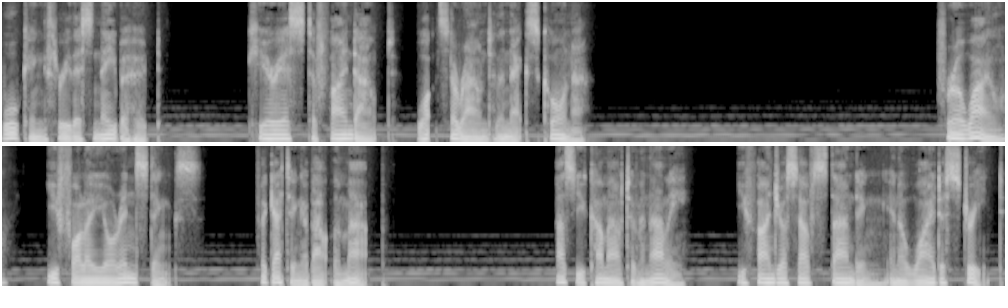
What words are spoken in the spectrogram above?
walking through this neighborhood curious to find out what's around the next corner. For a while, you follow your instincts, forgetting about the map. As you come out of an alley, you find yourself standing in a wider street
